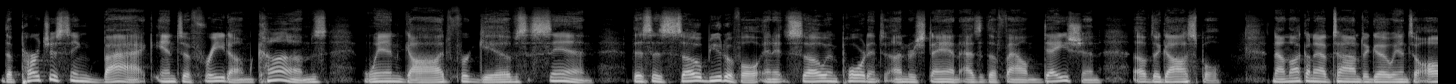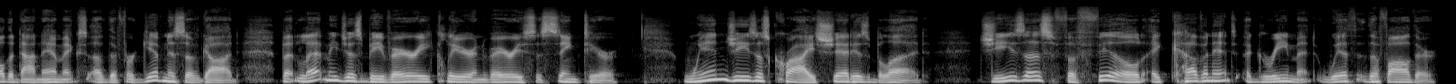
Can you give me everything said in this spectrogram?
the purchasing back into freedom, comes when God forgives sin. This is so beautiful and it's so important to understand as the foundation of the gospel. Now, I'm not going to have time to go into all the dynamics of the forgiveness of God, but let me just be very clear and very succinct here. When Jesus Christ shed his blood, Jesus fulfilled a covenant agreement with the Father.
